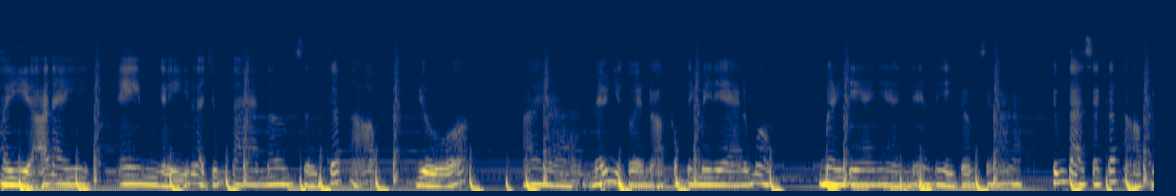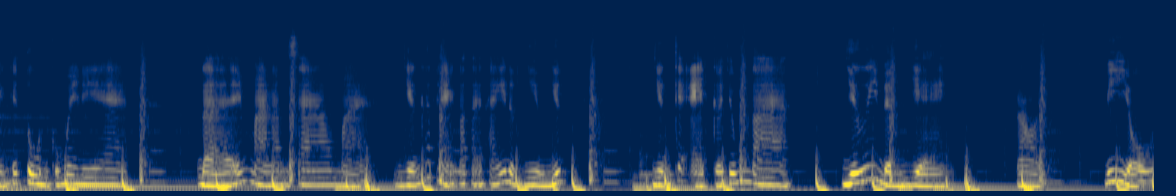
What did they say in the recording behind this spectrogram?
Thì ở đây em nghĩ là chúng ta nên sự kết hợp giữa ở đây là nếu như tụi em đã ở công ty media đúng không? Media nha em thì tụi em sẽ nói là chúng ta sẽ kết hợp những cái tool của media để mà làm sao mà những khách hàng có thể thấy được nhiều nhất những cái ad của chúng ta dưới định dạng. Rồi, ví dụ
